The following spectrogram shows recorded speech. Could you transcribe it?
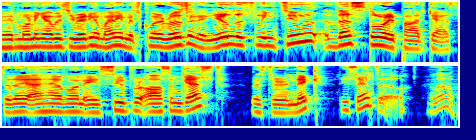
Good morning, LBC Radio. My name is Corey Rosen, and you're listening to The Story Podcast. Today, I have on a super awesome guest, Mr. Nick DiSanto. Hello.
